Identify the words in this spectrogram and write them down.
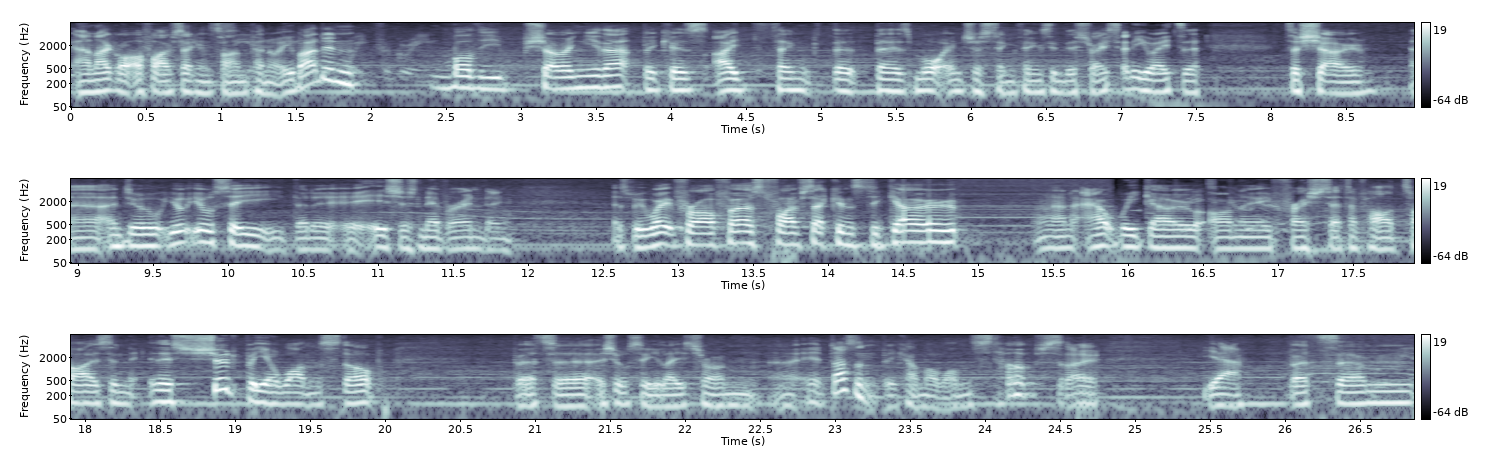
and I got a 5 second time penalty, but I didn't bother showing you that because I think that there's more interesting things in this race anyway to to show, uh, and you'll, you'll, you'll see that it, it is just never ending. As we wait for our first five seconds to go, and out we go on a fresh set of hard tyres, and this should be a one stop, but uh, as you'll see later on, uh, it doesn't become a one stop. So yeah, but um,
